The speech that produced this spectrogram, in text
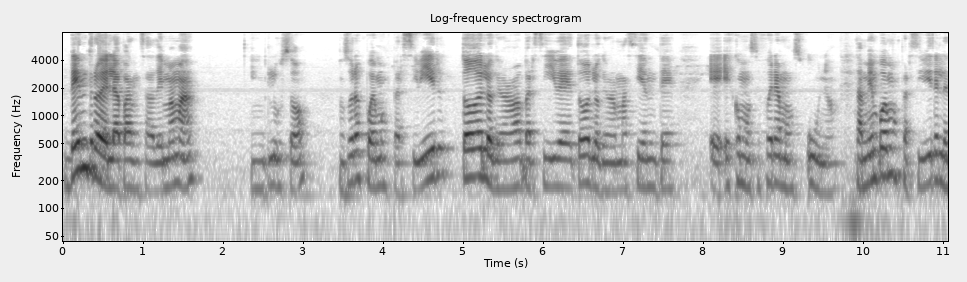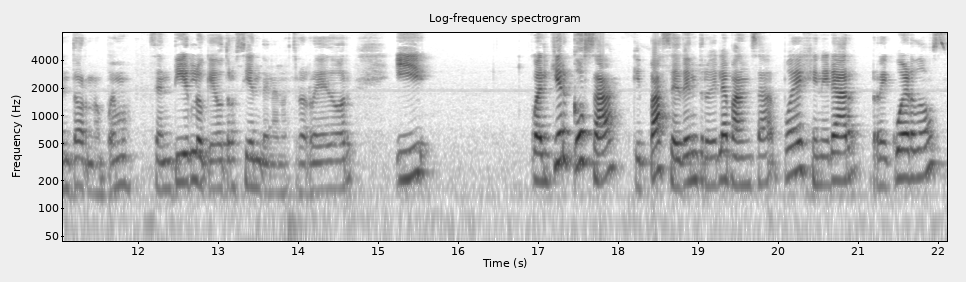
dentro de la panza de mamá, incluso, nosotros podemos percibir todo lo que mamá percibe, todo lo que mamá siente. Eh, es como si fuéramos uno. También podemos percibir el entorno, podemos sentir lo que otros sienten a nuestro alrededor y cualquier cosa que pase dentro de la panza puede generar recuerdos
